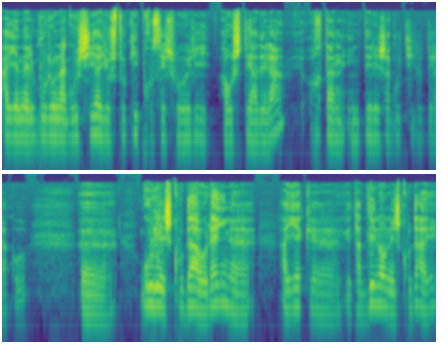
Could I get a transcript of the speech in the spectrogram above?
haien helburu nagusia justuki prozesu hori haustea dela, hortan interesa gutxi dutelako, uh, gure eskuda orain, haiek, uh, eta denon eskuda, eh?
